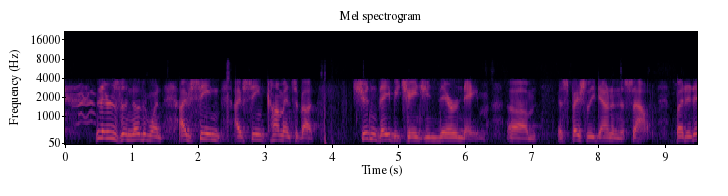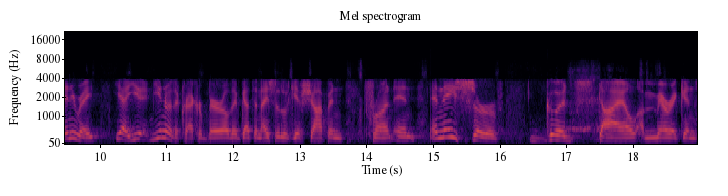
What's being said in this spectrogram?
there's another one. I've seen I've seen comments about shouldn't they be changing their name, um, especially down in the South. But at any rate, yeah, you you know the Cracker Barrel. They've got the nice little gift shop in front, and and they serve good style American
